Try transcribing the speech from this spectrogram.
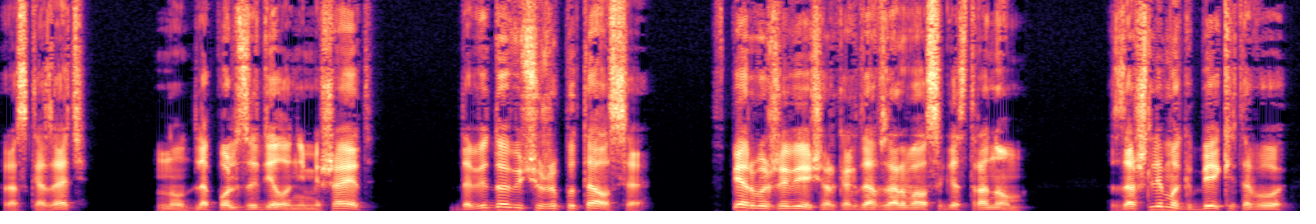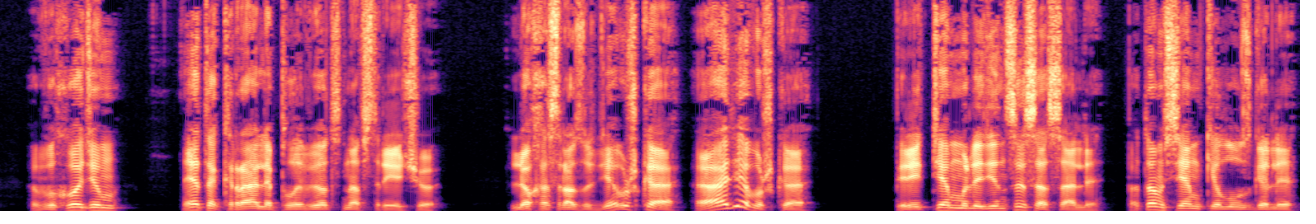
«Рассказать? Ну, для пользы дела не мешает? Давидович уже пытался. В первый же вечер, когда взорвался гастроном. Зашли мы к Бекетову, выходим, эта краля плывет навстречу. Леха сразу «Девушка? А, девушка?» Перед тем мы леденцы сосали, потом семки лузгали.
